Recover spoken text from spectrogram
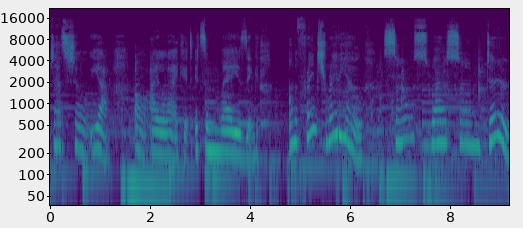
Jazz show. Yeah. Oh, I like it. It's amazing. On the French radio. 162.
